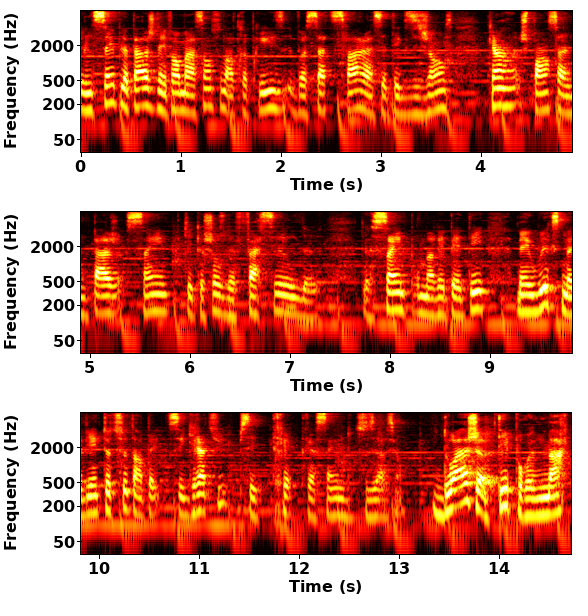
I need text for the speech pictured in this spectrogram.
une simple page d'information sur l'entreprise va satisfaire à cette exigence quand je pense à une page simple, quelque chose de facile, de, simple pour me répéter, mais Wix me vient tout de suite en tête. C'est gratuit et c'est très très simple d'utilisation. Dois-je opter pour une marque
